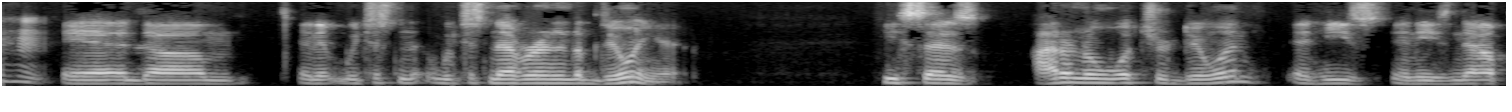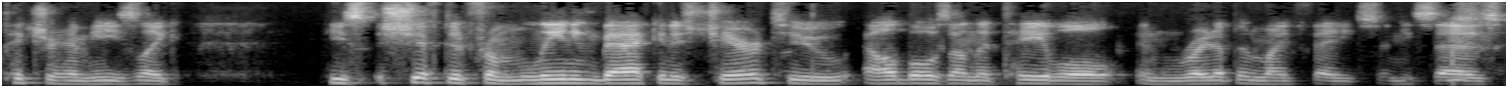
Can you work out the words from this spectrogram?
mm-hmm. and um, and it, we just we just never ended up doing it. He says, "I don't know what you're doing," and he's and he's now picture him. He's like he's shifted from leaning back in his chair to elbows on the table and right up in my face, and he says,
